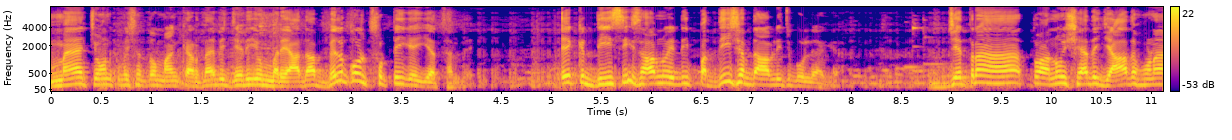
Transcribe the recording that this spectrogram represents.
ਮੈਂ ਚੋਣ ਕਮਿਸ਼ਨ ਤੋਂ ਮੰਗ ਕਰਦਾ ਵੀ ਜਿਹੜੀ ਉਹ ਮਰਿਆਦਾ ਬਿਲਕੁਲ ਸੁੱਟੀ ਗਈ ਹੈ ਥੱਲੇ, ਇੱਕ ਡੀਸੀ ਸਾਹਿਬ ਨੂੰ ਏਡੀ ਭੱਦੀ ਸ਼ਬਦਾਵਲੀ ਚ ਬੋਲਿਆ ਗਿਆ। ਜਿਸ ਤਰ੍ਹਾਂ ਤੁਹਾਨੂੰ ਸ਼ਾਇਦ ਯਾਦ ਹੋਣਾ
